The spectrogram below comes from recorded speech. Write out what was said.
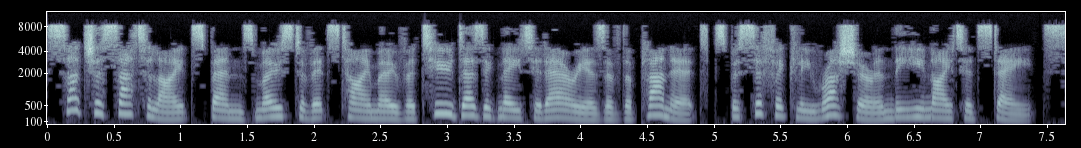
Such a satellite spends most of its time over two designated areas of the planet specifically Russia and the United States.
